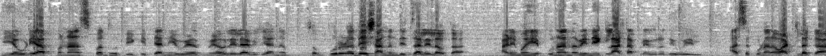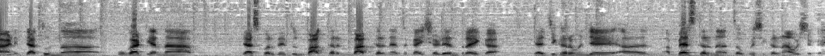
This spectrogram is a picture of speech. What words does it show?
ती एवढी अपमानास्पद होती की त्यांनी वेळ- मिळवलेल्या विजयानं संपूर्ण देश आनंदित झालेला होता. आणि मग ही पुन्हा नवीन एक लाट आपल्या विरोधी होईल असं कुणाला वाटलं का? आणि त्यातून फोगाट यांना त्या स्पर्धेतून भाग कर बाद करण्याचं काही षडयंत्र आहे का? त्याची खरं म्हणजे अभ्यास करणं चौकशी करणं आवश्यक आहे.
